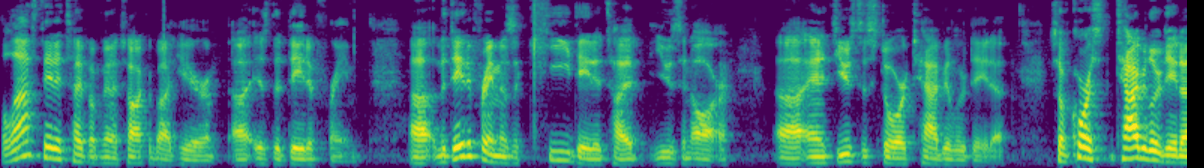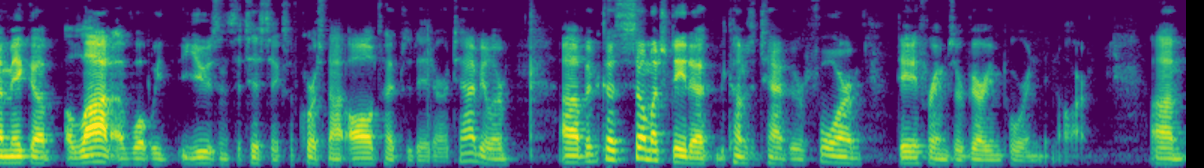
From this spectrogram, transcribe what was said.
The last data type I'm going to talk about here uh, is the data frame. Uh, the data frame is a key data type used in R, uh, and it's used to store tabular data. So of course, tabular data make up a lot of what we use in statistics. Of course, not all types of data are tabular, uh, but because so much data becomes in tabular form, data frames are very important in R. Um,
